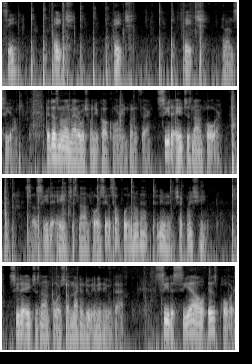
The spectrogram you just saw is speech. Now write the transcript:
C, H, H, H, and then Cl. It doesn't really matter which one you call chlorine, but it's there. C to H is nonpolar. So C to H is nonpolar. See, it's helpful to know that. Didn't even check my sheet. C to H is nonpolar, so I'm not going to do anything with that. C to Cl is polar.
